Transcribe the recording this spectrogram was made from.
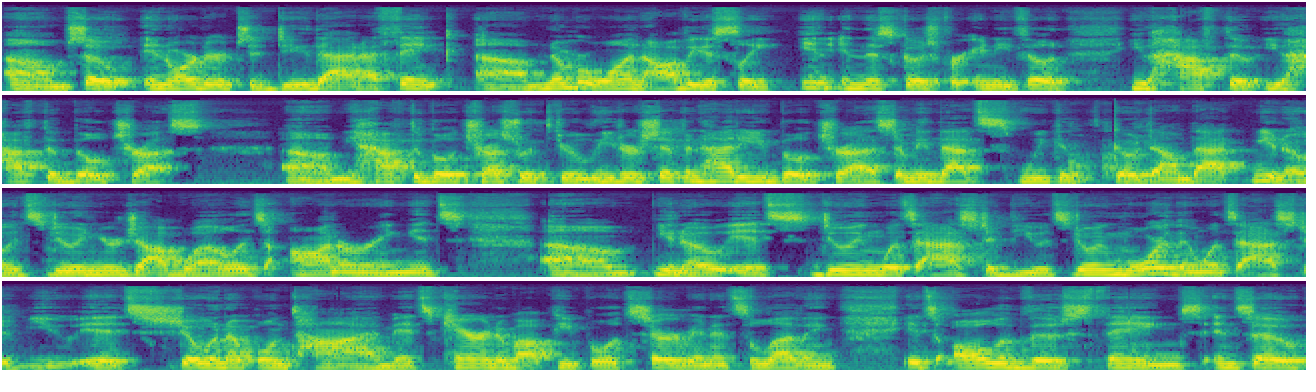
Um, so in order to do that, I think um, number one, obviously, in, and this goes for any field, you have to you have to build trust. Um, you have to build trust with your leadership. And how do you build trust? I mean, that's, we could go down that, you know, it's doing your job well, it's honoring, it's, um, you know, it's doing what's asked of you, it's doing more than what's asked of you, it's showing up on time, it's caring about people, it's serving, it's loving, it's all of those things. And so,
